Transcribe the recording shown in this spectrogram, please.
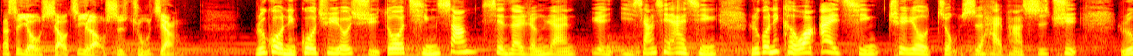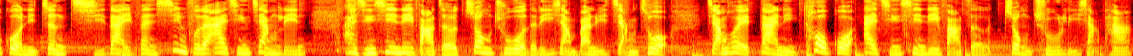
那是由小纪老师主讲。如果你过去有许多情伤，现在仍然愿意相信爱情；如果你渴望爱情，却又总是害怕失去；如果你正期待一份幸福的爱情降临，爱情吸引力法则种出我的理想伴侣讲座将会带你透过爱情吸引力法则种出理想他。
